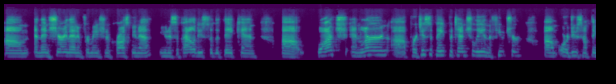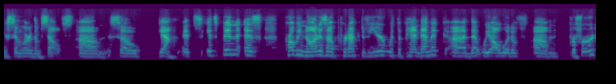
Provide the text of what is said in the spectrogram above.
um, and then sharing that information across municipalities so that they can uh, watch and learn, uh, participate potentially in the future, um, or do something similar themselves. Um, so yeah, it's it's been as probably not as a productive year with the pandemic uh, that we all would have um, preferred.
